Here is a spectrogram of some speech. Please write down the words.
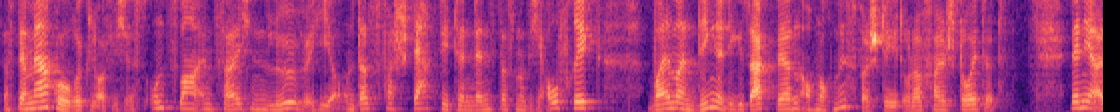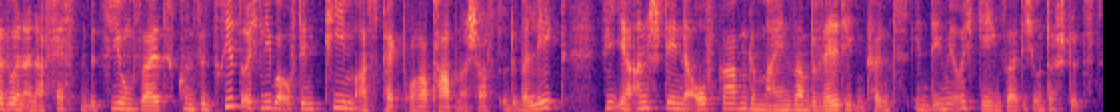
dass der Merkur rückläufig ist, und zwar im Zeichen Löwe hier. Und das verstärkt die Tendenz, dass man sich aufregt, weil man Dinge, die gesagt werden, auch noch missversteht oder falsch deutet. Wenn ihr also in einer festen Beziehung seid, konzentriert euch lieber auf den Teamaspekt eurer Partnerschaft und überlegt, wie ihr anstehende Aufgaben gemeinsam bewältigen könnt, indem ihr euch gegenseitig unterstützt.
